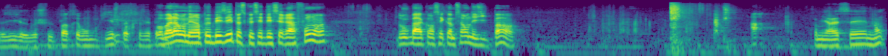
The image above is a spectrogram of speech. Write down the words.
Vas-y, euh, je suis pas très bon bouclier, je suis pas très épais. Bon bah là, on est un peu baisé parce que c'est desserré à fond, hein. Donc bah quand c'est comme ça, on n'hésite pas. hein. Premier essai, non.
